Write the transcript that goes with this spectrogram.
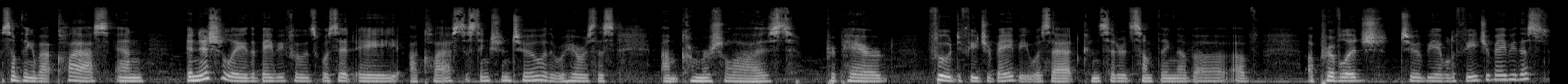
something about class, and initially the baby foods was it a, a class distinction too? Here was this um, commercialized, prepared food to feed your baby. Was that considered something of a of a privilege to be able to feed your baby this?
